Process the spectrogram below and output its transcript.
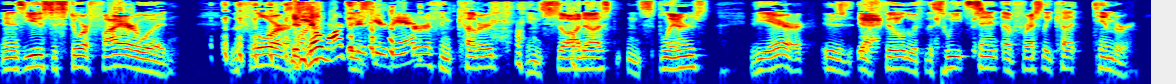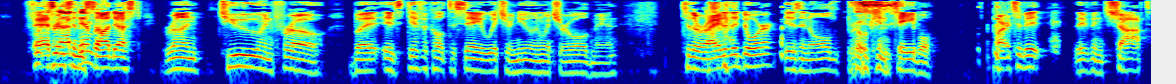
and it's used to store firewood. The floor There's no monsters is here, man. earth and covered in sawdust and splinters. The air is, is filled with the sweet scent of freshly cut timber. That's Footprints not in the timber. sawdust run to and fro, but it's difficult to say which are new and which are old, man. To the right of the door is an old broken table. Parts of it, they've been chopped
